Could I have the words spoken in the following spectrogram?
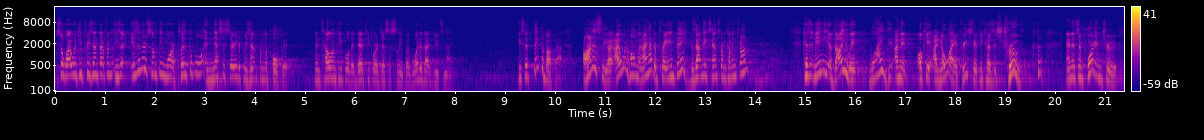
So why would you present that from the? He said, Isn't there something more applicable and necessary to present from the pulpit than telling people that dead people are just asleep? Like, what did that do tonight? He said, Think about that honestly, like I went home and I had to pray and think. Does that make sense where I'm coming from? Because it made me evaluate why did, I mean, okay, I know why I preached it because it's truth and it's important truth.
